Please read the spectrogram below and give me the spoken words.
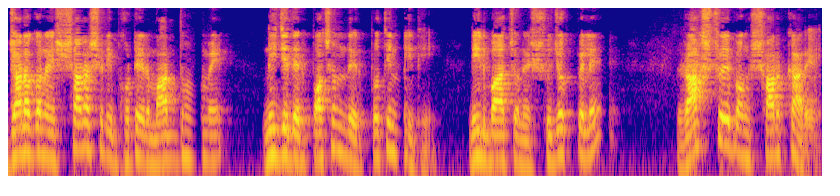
জনগণের সরাসরি ভোটের মাধ্যমে নিজেদের পছন্দের প্রতিনিধি নির্বাচনের সুযোগ পেলে রাষ্ট্র এবং সরকারে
